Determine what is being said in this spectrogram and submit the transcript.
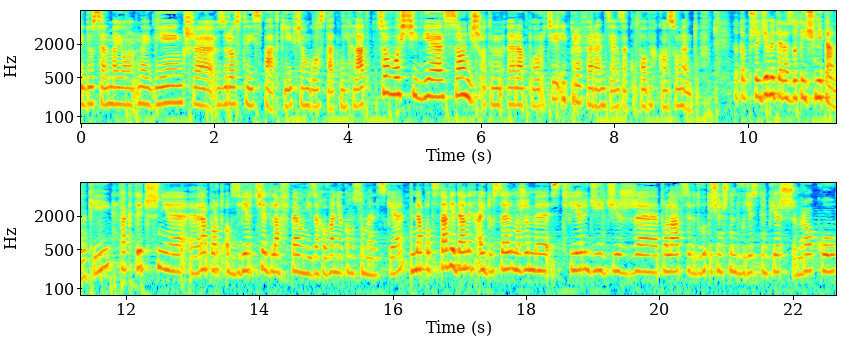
iDusel mają największe wzrosty i spadki w ciągu ostatnich lat. Co właściwie sądzisz o tym raporcie i preferencjach zakupowych konsumentów? No to przejdziemy teraz do tej śmietanki. Faktycznie e, raport odzwierciedla w pełni zachowania konsumenckie. Na podstawie danych iDusel możemy stwierdzić, że Polacy w 2021 roku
